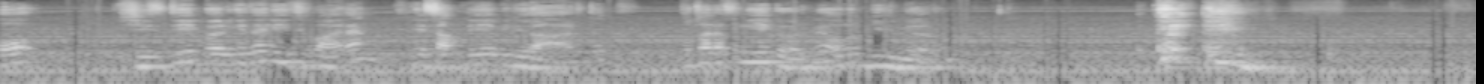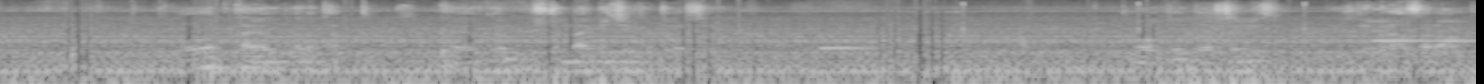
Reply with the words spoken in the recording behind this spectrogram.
o çizdiği bölgeden itibaren hesaplayabiliyor artık. Bu tarafı niye görmüyor onu bilmiyorum. Hop kayalıklara taktık. Kayalıkların üstünden geçirdik dorseyi. Ne oldu? Dorsemiz yüzde bir hasar aldı.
